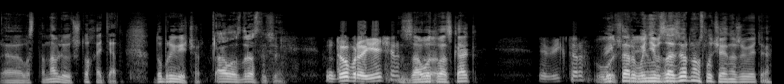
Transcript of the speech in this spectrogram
э, восстанавливают, что хотят. Добрый вечер. Алло, здравствуйте. Добрый вечер, Зовут Да. вас как? Виктор. Виктор, вы не в. Зазерном случайно живете?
